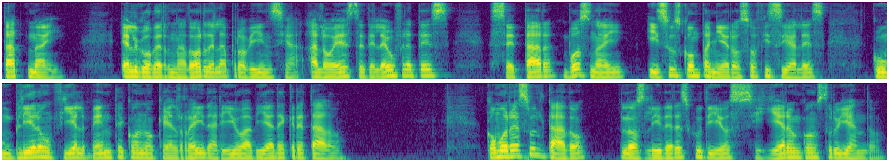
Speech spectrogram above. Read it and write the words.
Tatnai, el gobernador de la provincia al oeste del Éufrates, Setar Bosnai y sus compañeros oficiales cumplieron fielmente con lo que el rey Darío había decretado. Como resultado, los líderes judíos siguieron construyendo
